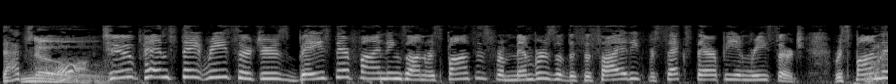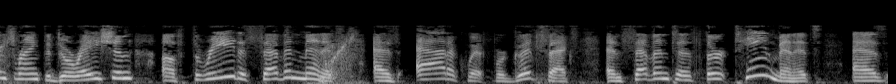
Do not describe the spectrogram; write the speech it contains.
That's No. long. Two Penn State researchers based their findings on responses from members of the Society for Sex Therapy and Research. Respondents ranked the duration of three to seven minutes as adequate for good sex and seven to 13 minutes as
